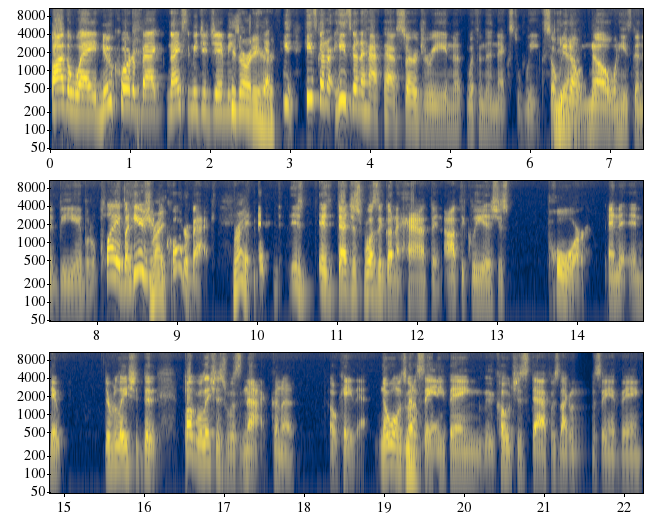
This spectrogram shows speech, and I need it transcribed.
by the way, new quarterback. Nice to meet you, Jimmy. He's already here. He, he's gonna he's gonna have to have surgery in, within the next week, so yeah. we don't know when he's gonna be able to play. But here's your right. new quarterback. Right. It, it, it, that just wasn't gonna happen. Optically, it's just poor, and and the the relation the public relations was not gonna okay that. No one was going to say anything. The coach's staff was not going to say anything.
